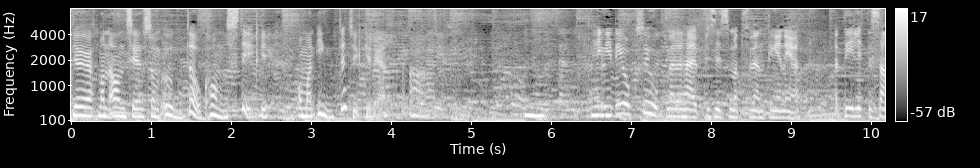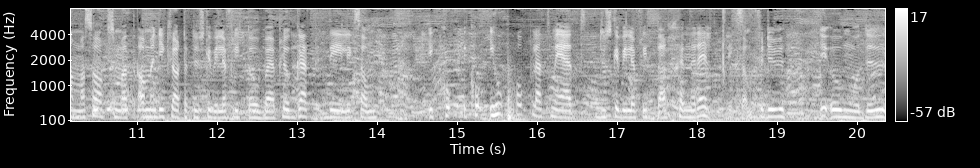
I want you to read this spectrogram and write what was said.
gör ju att man anses som udda och konstig om man inte tycker det. Mm. Hänger det också ihop med den här, precis som att förväntningen är att det är lite samma sak som att ja, men det är klart att du ska vilja flytta och börja plugga. Det är liksom ihopkopplat med att du ska vilja flytta generellt liksom. För du är ung och du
